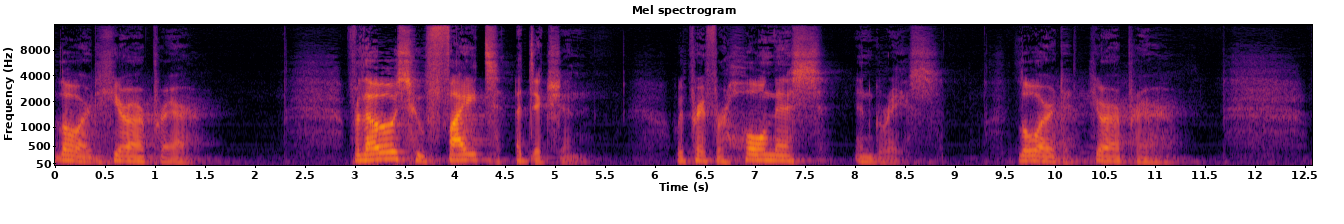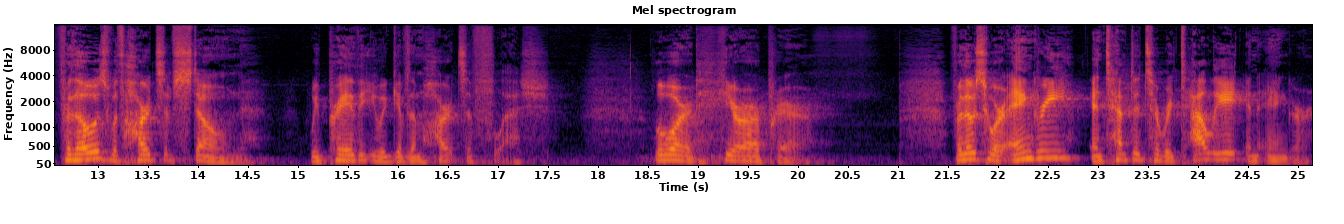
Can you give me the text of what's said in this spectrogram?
Lord, hear our prayer. For those who fight addiction, we pray for wholeness and grace. Lord, hear our prayer. For those with hearts of stone, we pray that you would give them hearts of flesh. Lord, hear our prayer. For those who are angry and tempted to retaliate in anger,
